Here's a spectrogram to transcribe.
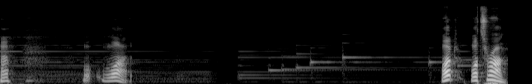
a- what? What? What's wrong?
